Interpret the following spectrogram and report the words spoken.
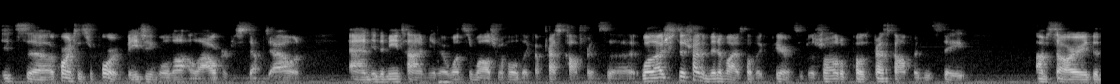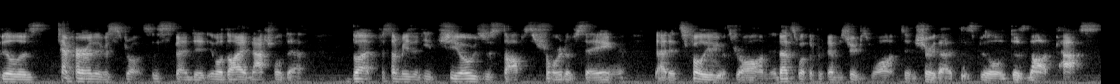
it's uh, according to this report, Beijing will not allow her to step down. And in the meantime, you know, once in a while she'll hold like a press conference. Uh, well, actually, they're trying to minimize public appearances, but she'll hold a post press conference and state I'm sorry, the bill is temporarily suspended. It will die a natural death. But for some reason, he, she always just stops short of saying that it's fully withdrawn. And that's what the demonstrators want to ensure that this bill does not pass.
